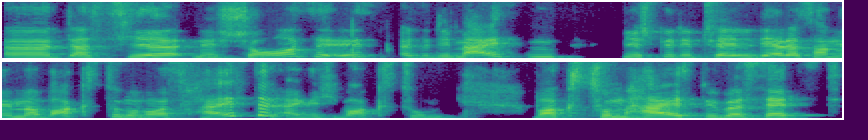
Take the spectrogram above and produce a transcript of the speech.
äh, dass hier eine Chance ist. Also die meisten wir spirituellen Lehrer sagen immer Wachstum, aber was heißt denn eigentlich Wachstum? Wachstum heißt übersetzt,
